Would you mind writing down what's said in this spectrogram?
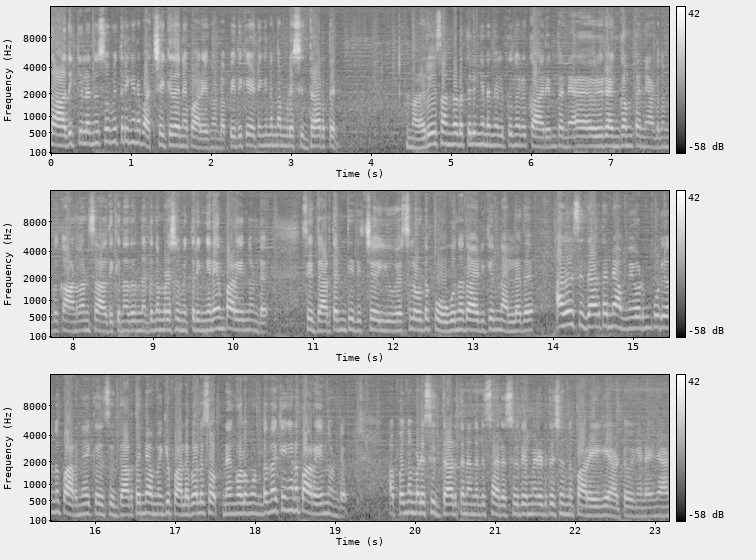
സാധിക്കില്ലെന്ന് സുമിത്ര ഇങ്ങനെ പച്ചയ്ക്ക് തന്നെ പറയുന്നുണ്ട്. അപ്പോൾ ഇത് കേട്ടിങ്ങനെ നമ്മുടെ സിദ്ധാർത്ഥൻ വളരെ സങ്കടത്തിൽ ഇങ്ങനെ നിൽക്കുന്ന ഒരു കാര്യം തന്നെ ഒരു രംഗം തന്നെയാണ് നമുക്ക് കാണുവാൻ സാധിക്കുന്നത് എന്നിട്ട് നമ്മുടെ സുമിത്ര ഇങ്ങനെയും പറയുന്നുണ്ട്. സിദ്ധാർത്ഥൻ തിരിച്ച് യു എസിലോട്ട് പോകുന്നതായിരിക്കും നല്ലത്. അത് സിദ്ധാർത്ഥന്റെ അമ്മയോടും കൂടി ഒന്ന് പറഞ്ഞേക്ക്. സിദ്ധാർത്ഥന്റെ അമ്മയ്ക്ക് പല പല സ്വപ്നങ്ങളും ഉണ്ടെന്നൊക്കെ ഇങ്ങനെ പറയുന്നുണ്ട്. അപ്പം നമ്മുടെ സിദ്ധാർത്ഥൻ എന്നിട്ട് സരസ്വതി അമ്മയുടെ അടുത്ത് ചെന്ന് പറയുകയാട്ടോ ഇങ്ങനെ ഞാൻ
